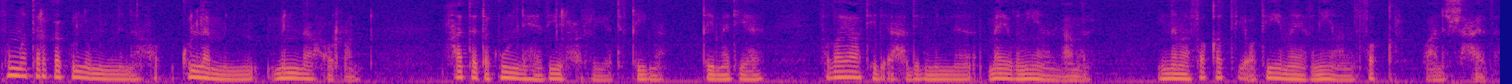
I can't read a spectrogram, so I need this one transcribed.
ثم ترك كل مننا كل من منا حرا. حتى تكون لهذه الحرية قيمة قيمتها فلا يعطي لأحد منا ما يغنيه عن العمل. إنما فقط يعطيه ما يغنيه عن الفقر. وعن الشحاذة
